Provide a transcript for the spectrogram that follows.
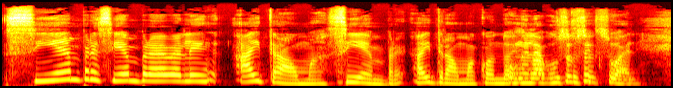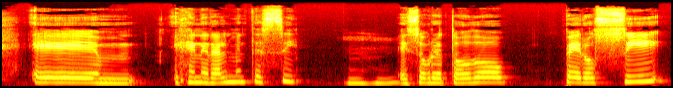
Siempre, siempre, Evelyn, hay trauma. Siempre hay trauma cuando Con hay el abuso sexual. Eh, generalmente sí, es sobre todo, pero sí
